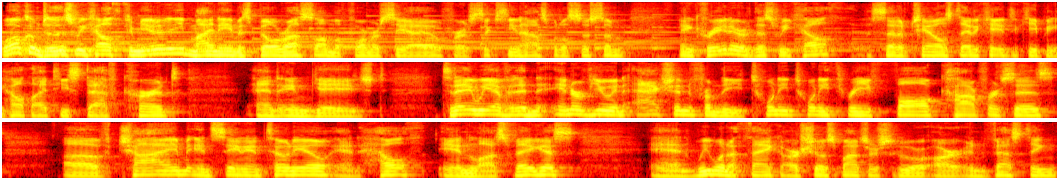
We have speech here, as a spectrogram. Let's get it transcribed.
Welcome to This Week Health Community. My name is Bill Russell. I'm a former CIO for a 16 hospital system and creator of This Week Health, a set of channels dedicated to keeping health IT staff current and engaged. Today, we have an interview in action from the 2023 fall conferences of Chime in San Antonio and HLTH in Las Vegas. And we want to thank our show sponsors who are investing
